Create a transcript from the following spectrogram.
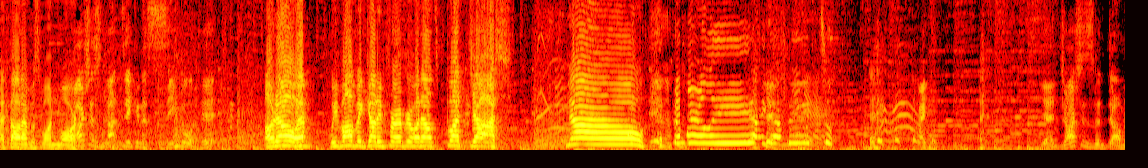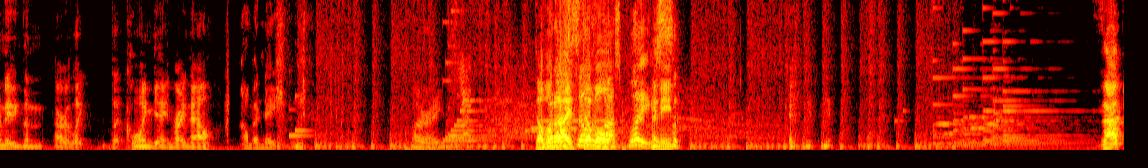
I thought I was one more. Josh has not taken a single hit. Oh no! ev- We've all been gunning for everyone else but Josh. No! Barely! I got beat! I... Yeah, Josh has been dominating the or like the coin game right now. Combination. Alright. Yes. Double but I'm dice, still double. in last place. I mean, That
